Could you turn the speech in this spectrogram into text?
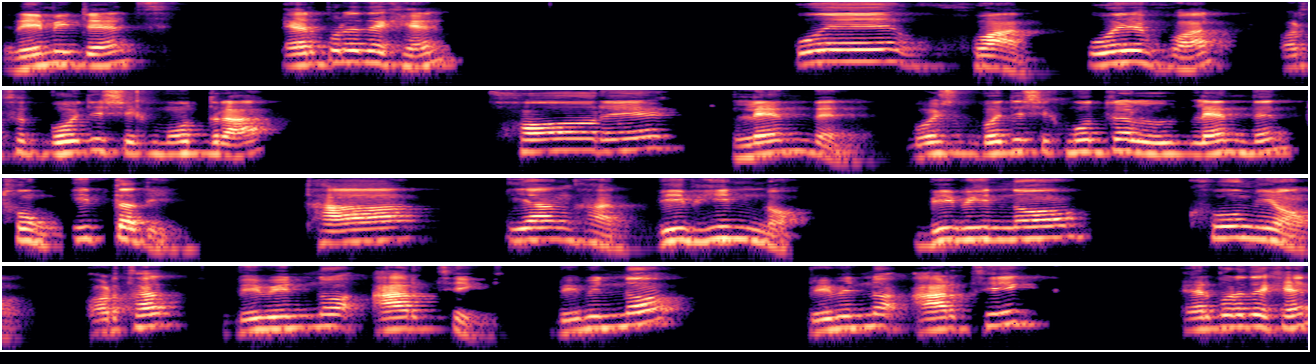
রেমিটেন্স এরপরে দেখেন ওয়ে হোয়ান ওয়ে হোয়ান অর্থাৎ বৈদেশিক মুদ্রা খরে লেনদেন বৈদেশিক মুদ্রা লেনদেন থুং ইত্যাদি। থা ইয়াংহান, বিভিন্ন বিভিন্ন খুমিয়ং অর্থাৎ বিভিন্ন আর্থিক, বিভিন্ন বিভিন্ন আর্থিক, এরপরে দেখেন,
